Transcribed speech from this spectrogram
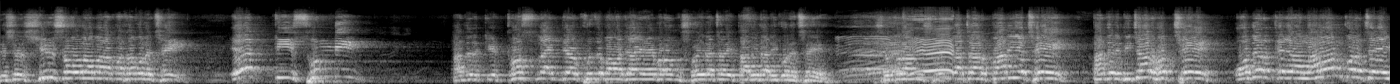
দেশের শীর্ষ ওলামারা কথা বলেছে, একটি সুন্নি তাদেরকে টর্চ লাইট দেওয়া খুঁজে পাওয়া যায় এবং স্বৈরাচারী দাবিদারি করেছে। সুতরাং স্বৈরাচার পালিয়েছে তাদের বিচার হচ্ছে ওদেরকে যারা লালন করেছে এই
